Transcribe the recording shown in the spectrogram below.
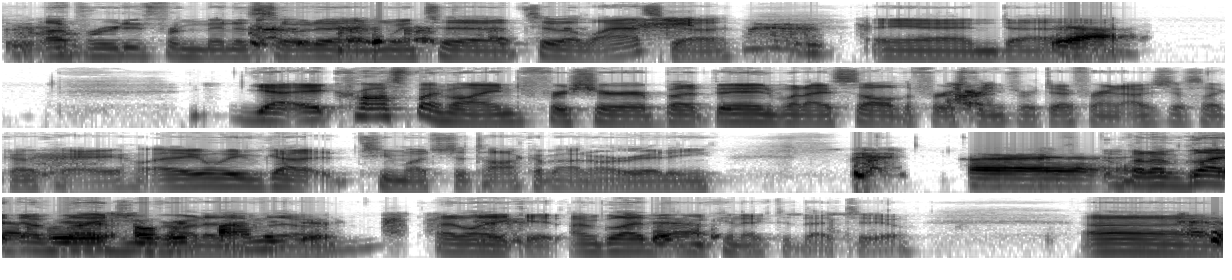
uprooted from Minnesota and went to, to Alaska, and uh, yeah. Yeah, it crossed my mind for sure. But then when I saw the first names were different, I was just like, okay, I, we've got too much to talk about already. All right. all right. But I'm glad Yeah, I'm glad you brought it up though. I like it. I'm glad that Yeah. you connected that too. Uh,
